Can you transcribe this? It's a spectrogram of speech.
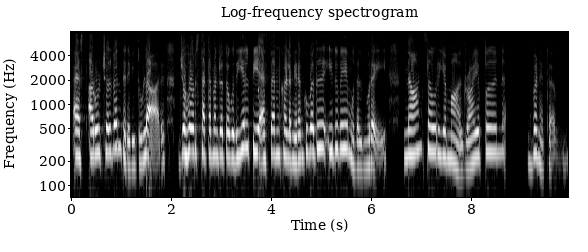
எஸ் அருள்செல்வன் தெரிவித்துள்ளார். ஜோஹர் சட்டமன்ற தொகுதியில் பிஎஸ்எம் களமிறங்குவது இதுவே முதல் முறை. நான் சௌரியம்மாள் ராயப்பன். வணக்கம்.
